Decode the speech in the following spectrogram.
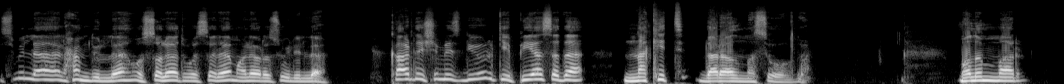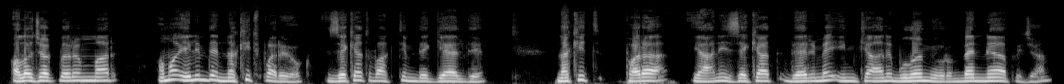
Bismillah, elhamdülillah, ve salatu ve selamu ala Resulillah. Kardeşimiz diyor ki piyasada nakit daralması oldu. Malım var, alacaklarım var ama elimde nakit para yok. Zekat vaktim de geldi. Nakit para yani zekat verme imkanı bulamıyorum. Ben ne yapacağım?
